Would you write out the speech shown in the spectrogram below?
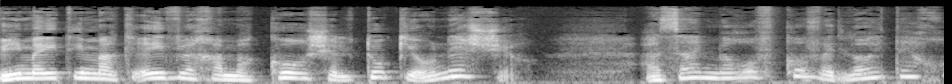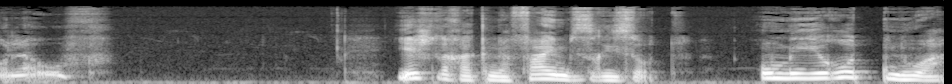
ואם הייתי מקריב לך מקור של תוכי או נשר, אזי מרוב כובד לא היית יכול לעוף. יש לך כנפיים זריזות, ומהירות תנועה,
